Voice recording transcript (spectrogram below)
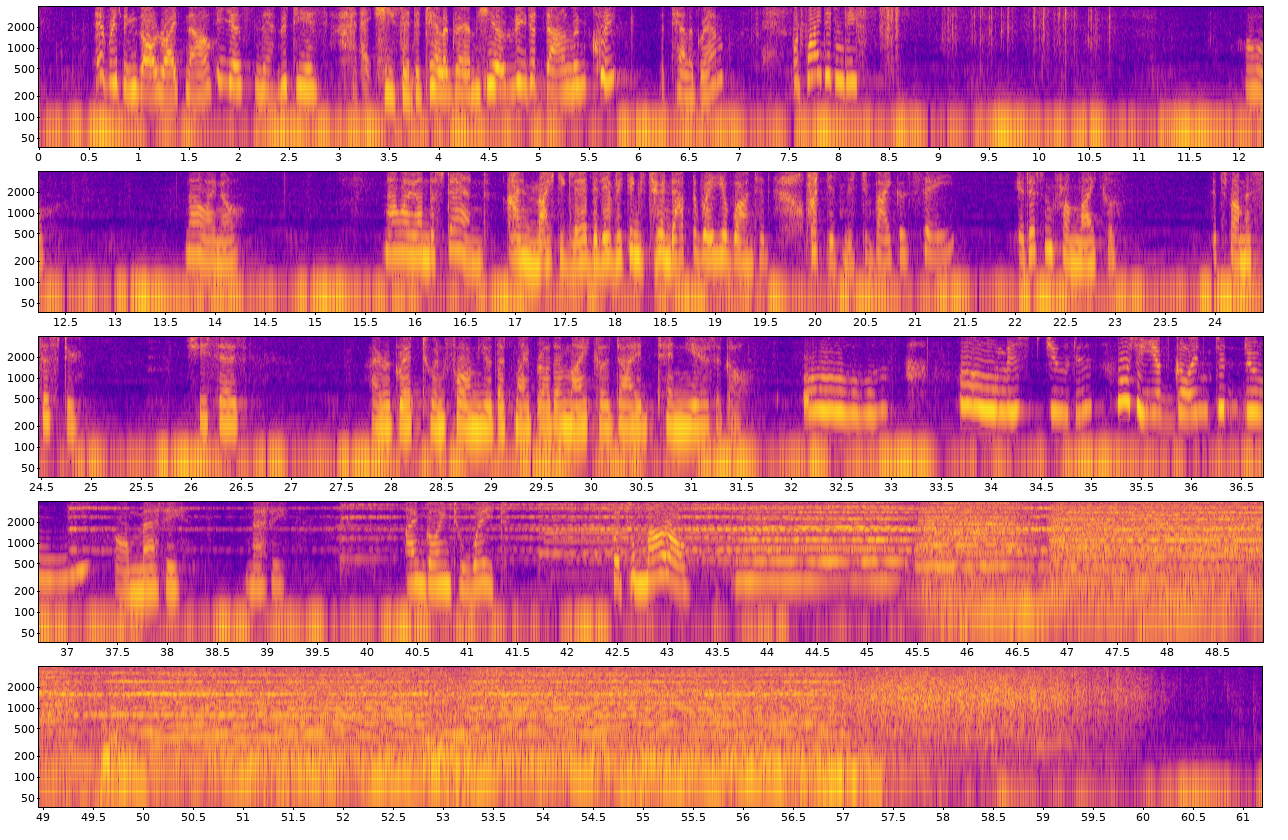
Everything's all right now. Yes, ma'am, it is. Uh, he sent a telegram here. Read it, darling, quick. A telegram? But why didn't he... Oh. Now I know. Now I understand. I'm mighty glad that everything's turned out the way you wanted. What does Mr. Michael say? It isn't from Michael. It's from his sister. She says, I regret to inform you that my brother Michael died ten years ago. Oh, oh, Miss Judith, what are you going to do? Oh, Mattie, Mattie, I'm going to wait. But tomorrow.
